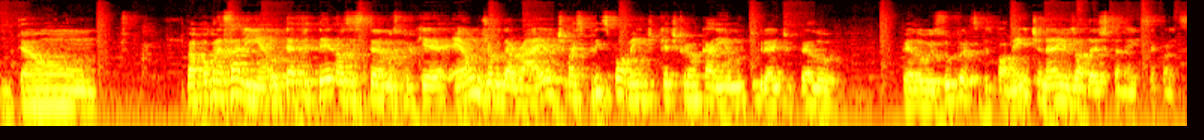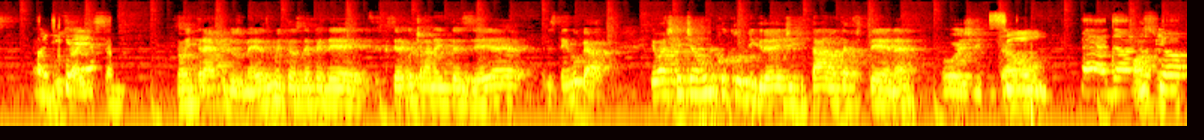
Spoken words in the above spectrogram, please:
Então, vai um pouco nessa linha. O TFT nós estamos porque é um jogo da Riot, mas principalmente porque a gente criou um carinho muito grande pelo, pelo Supers, principalmente, né? E os Odash também, em sequência. Pode crer. São, são intrépidos mesmo, então se depender, se quiserem continuar na NTZ, eles têm lugar. Eu acho que a gente é o único clube grande que está no TFT, né? Hoje. Então, Sim. É, do, do que eu,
